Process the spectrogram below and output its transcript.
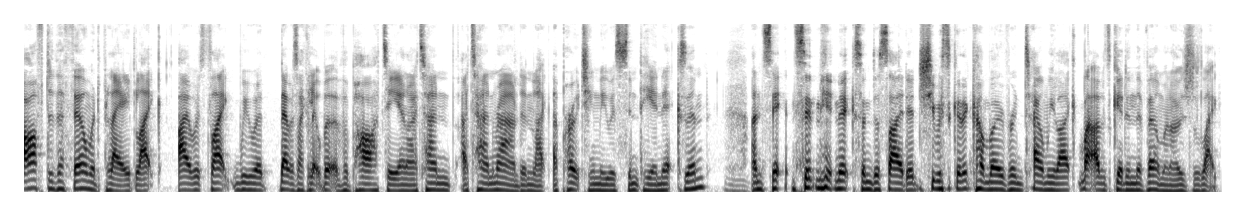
After the film had played, like I was like we were there was like a little bit of a party, and I turned I turned around and like approaching me was Cynthia Nixon, mm. and C- Cynthia Nixon decided she was going to come over and tell me like that I was good in the film, and I was just like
